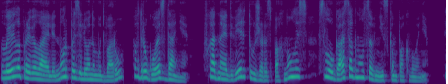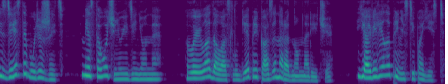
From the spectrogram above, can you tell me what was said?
Лейла провела Эленор по зеленому двору в другое здание. Входная дверь тут же распахнулась, слуга согнулся в низком поклоне. «Здесь ты будешь жить. Место очень уединенное». Лейла дала слуге приказы на родном наречии. «Я велела принести поесть».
